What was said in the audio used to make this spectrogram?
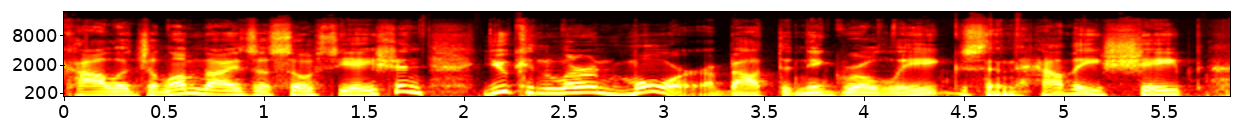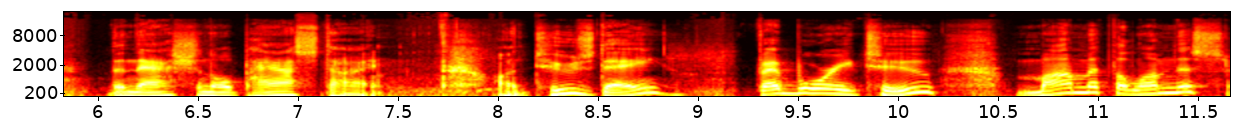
College Alumni Association, you can learn more about the Negro Leagues and how they shape the national pastime. On Tuesday, February 2, Monmouth alumnus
